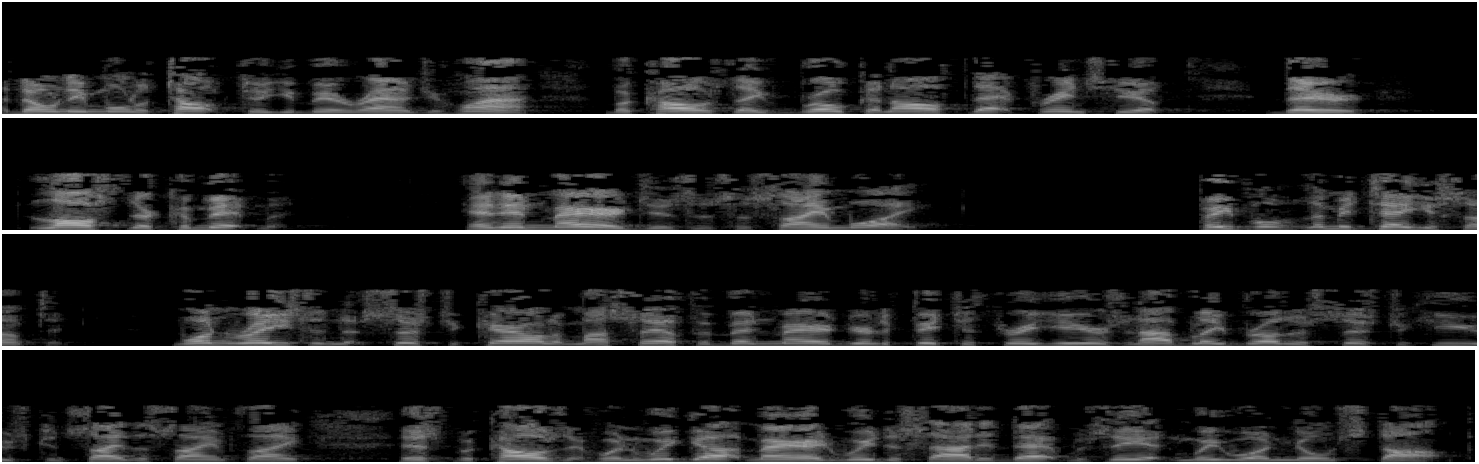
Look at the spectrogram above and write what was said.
I don't even want to talk to you, be around you. Why? Because they've broken off that friendship. They're lost their commitment. And in marriages, it's the same way. People, let me tell you something. One reason that Sister Carol and myself have been married nearly 53 years, and I believe Brother and Sister Hughes can say the same thing, is because that when we got married, we decided that was it and we wasn't going to stop.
